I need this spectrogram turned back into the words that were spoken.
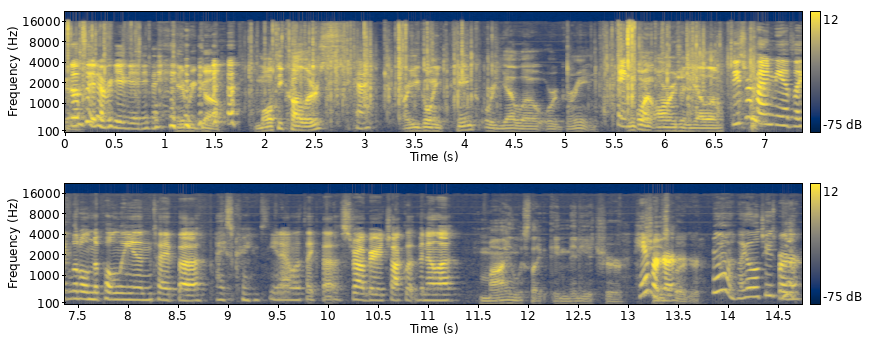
Don't say I never gave you anything. here we go. Multicolors. okay. Are you going pink or yellow or green? Pink. I'm going orange and yellow. These remind me of like little Napoleon type uh, ice creams, you know, with like the strawberry chocolate vanilla Mine looks like a miniature hamburger. Yeah, like a little cheeseburger.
